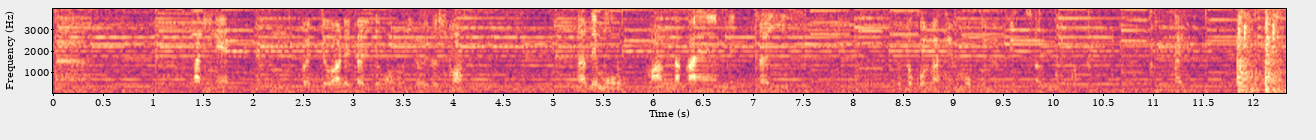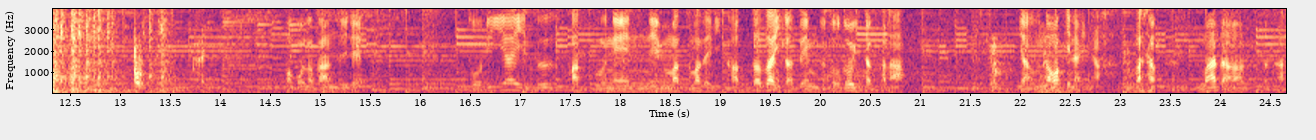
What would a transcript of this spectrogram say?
うん。やっぱりね、うん、こうやって割れたりとかもいろいろします。あでも真ん中辺めっちゃいいです。ちょっとこの辺あえず昨年年末までに買った材が全部届いたかな。いやんなわけないな。まだまだあったな。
